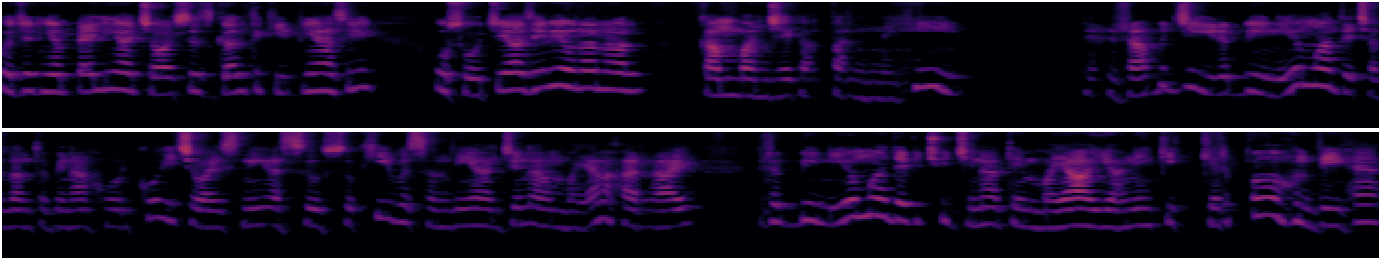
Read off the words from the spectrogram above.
ਉਹ ਜਿਹੜੀਆਂ ਪਹਿਲੀਆਂ ਚੋਇਸਸ ਗਲਤ ਕੀਤੀਆਂ ਸੀ, ਉਹ ਸੋਚਿਆ ਸੀ ਵੀ ਉਹਨਾਂ ਨਾਲ ਕੰਮ ਬਣ ਜਾਏਗਾ ਪਰ ਨਹੀਂ। ਰੱਬ ਜੀ ਰੱਬੀ ਨਿਯਮਾਂ ਤੇ ਚੱਲਣ ਤੋਂ ਬਿਨਾ ਹੋਰ ਕੋਈ ਚੋਇਸ ਨਹੀਂ। ਅਸੂ ਸੁਖੀ ਵਸੰਦੀਆਂ ਜਿਨ੍ਹਾਂ ਮਾਇਆ ਹਰ ਰਾਏ, ਰੱਬੀ ਨਿਯਮਾਂ ਦੇ ਵਿੱਚ ਜਿਨ੍ਹਾਂ ਤੇ ਮਾਇਆ ਯਾਨੀ ਕਿ ਕਿਰਪਾ ਹੁੰਦੀ ਹੈ,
